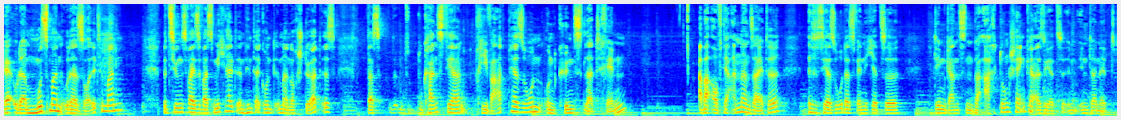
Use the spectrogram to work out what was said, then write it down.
Ja, oder muss man oder sollte man? Beziehungsweise was mich halt im Hintergrund immer noch stört, ist, dass du, du kannst ja Privatpersonen und Künstler trennen. Aber auf der anderen Seite ist es ja so, dass wenn ich jetzt äh, dem Ganzen Beachtung schenke, also jetzt im Internet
